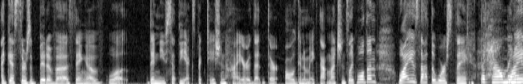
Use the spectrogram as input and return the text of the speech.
I guess there's a bit of a thing of well. Then you set the expectation higher that they're all going to make that much. And it's like, well, then why is that the worst thing? But how many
